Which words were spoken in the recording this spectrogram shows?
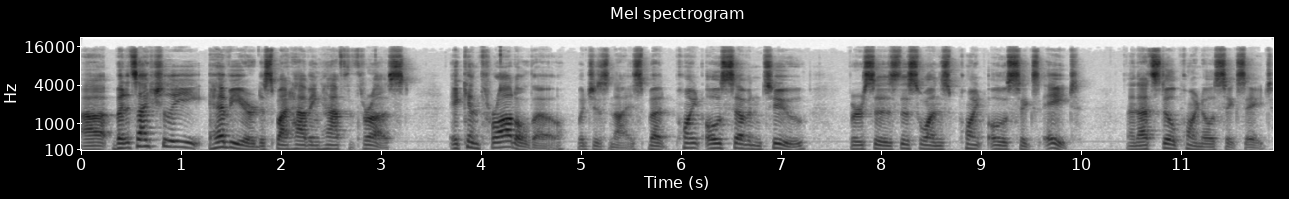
uh, but it's actually heavier despite having half the thrust. It can throttle though, which is nice, but 0.072 versus this one's 0.068, and that's still 0.068.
